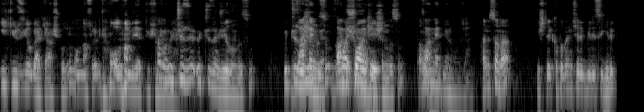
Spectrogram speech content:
ilk 100 yıl belki aşık olurum. Ondan sonra bir daha olmam diye düşünüyorum. Tamam yani. 300 300. yılındasın. 300 Zannetmiyorum. yaşındasın ama şu anki yaşındasın. Tamam mı? Zannetmiyorum olacağını. Hani sana işte kapıdan içeri birisi girip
